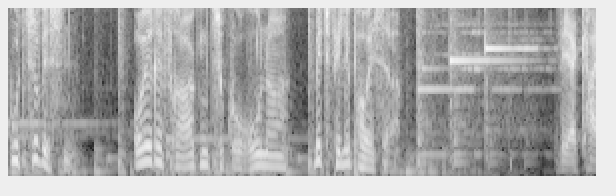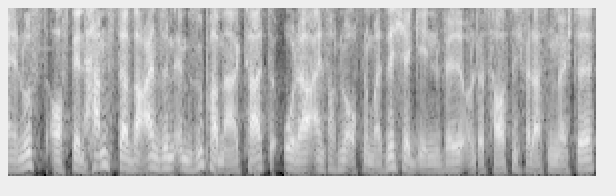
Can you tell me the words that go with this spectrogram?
Gut zu wissen. Eure Fragen zu Corona mit Philipp Häuser. Wer keine Lust auf den Hamsterwahnsinn im Supermarkt hat oder einfach nur auf Nummer sicher gehen will und das Haus nicht verlassen möchte,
